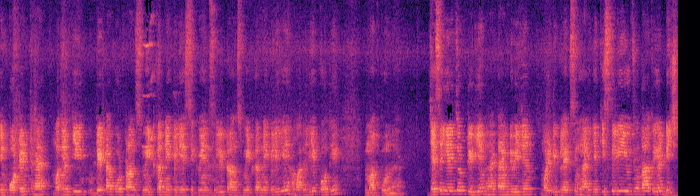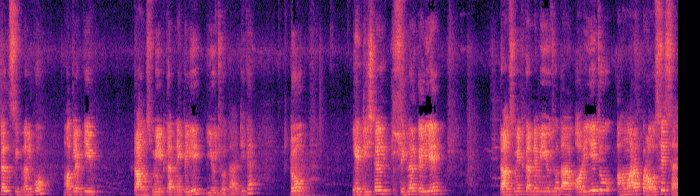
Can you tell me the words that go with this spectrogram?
इम्पोर्टेंट है मतलब कि डेटा को ट्रांसमिट करने के लिए सिक्वेंसली ट्रांसमिट करने के लिए हमारे लिए बहुत ही महत्वपूर्ण है। जैसे ये जो टीडीएम है टाइम डिवीज़न मल्टीप्लेक्सिंग है, ये किसके लिए यूज़ होता है? तो ये डिजिटल सिग्नल को मतलब कि ट्रांसमिट करने के लिए यूज़ होता है, ठीक है? तो ये डिजिटल सिग्नल के लिए ट्रांसमिट करने में यूज़ होता है। और ये जो हमारा प्रोसेस है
